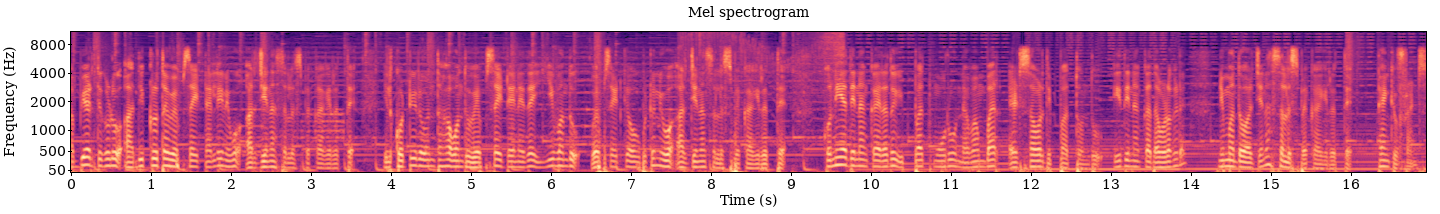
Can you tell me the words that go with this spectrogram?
ಅಭ್ಯರ್ಥಿಗಳು ಅಧಿಕೃತ ವೆಬ್ಸೈಟ್ನಲ್ಲಿ ನೀವು ಅರ್ಜಿನ ಸಲ್ಲಿಸಬೇಕಾಗಿರುತ್ತೆ. ಇಲ್ಲಿ ಕೊಟ್ಟಿರುವಂತಹ ಒಂದು ವೆಬ್ಸೈಟ್ ಏನಿದೆ, ಈ ಒಂದು ವೆಬ್ಸೈಟ್ಗೆ ಹೋಗ್ಬಿಟ್ಟು ನೀವು ಅರ್ಜಿನ ಸಲ್ಲಿಸಬೇಕಾಗಿರುತ್ತೆ. ಕೊನೆಯ ದಿನಾಂಕ ಇರೋದು ಇಪ್ಪತ್ತ್ಮೂರು ನವೆಂಬರ್ ಎರಡು ಸಾವಿರದ ಇಪ್ಪತ್ತೊಂದು. ಈ ದಿನಾಂಕದ ಒಳಗಡೆ ನಿಮ್ಮದು ಅರ್ಜಿನ ಸಲ್ಲಿಸಬೇಕಾಗಿರುತ್ತೆ. ಥ್ಯಾಂಕ್ ಯು ಫ್ರೆಂಡ್ಸ್.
